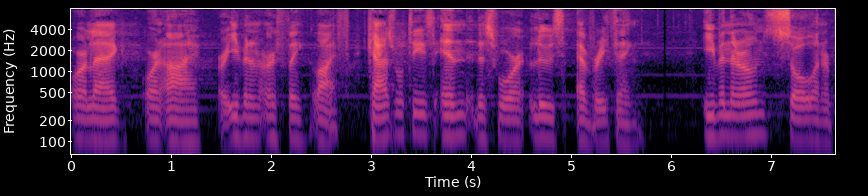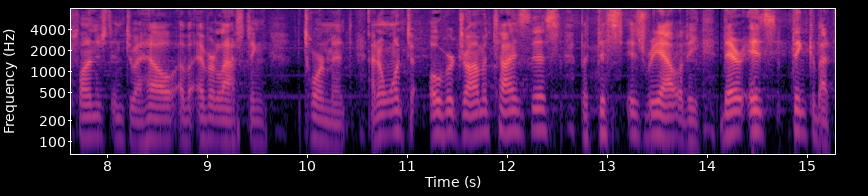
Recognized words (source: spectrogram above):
or a leg or an eye or even an earthly life. Casualties in this war lose everything, even their own soul, and are plunged into a hell of everlasting torment. I don't want to over dramatize this, but this is reality. There is, think about it,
